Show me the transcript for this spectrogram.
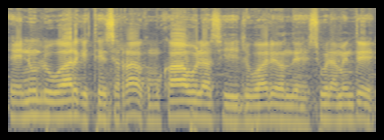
en un lugar que esté encerrado, como jaulas y lugares donde seguramente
